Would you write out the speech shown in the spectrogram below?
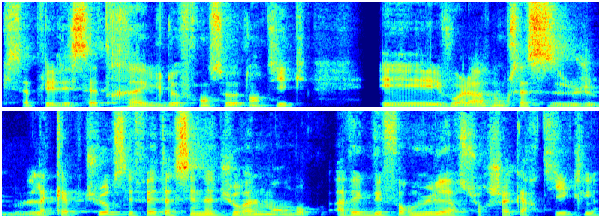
qui s'appelait les sept règles de français authentique. Et voilà, donc ça, la capture s'est faite assez naturellement, donc avec des formulaires sur chaque article.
